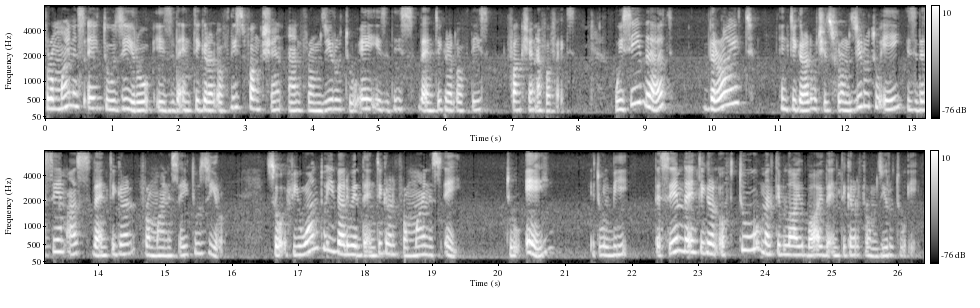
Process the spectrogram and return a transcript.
from minus a to 0 is the integral of this function and from 0 to a is this the integral of this function f of x. We see that the right integral which is from 0 to a is the same as the integral from minus a to 0. So if you want to evaluate the integral from minus a to a it will be the same the integral of 2 multiplied by the integral from 0 to a.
